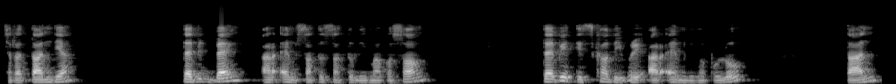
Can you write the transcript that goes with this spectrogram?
Catatan dia, debit bank RM1150, debit diskaun diberi RM50 dan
